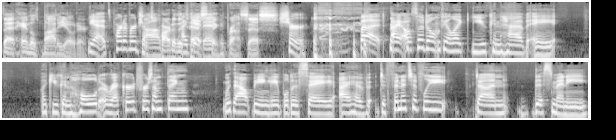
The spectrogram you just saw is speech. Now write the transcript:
that handles body odor. Yeah, it's part of her job. It's part of the I testing process. Sure. but I also don't feel like you can have a like you can hold a record for something without being able to say I have definitively done this many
